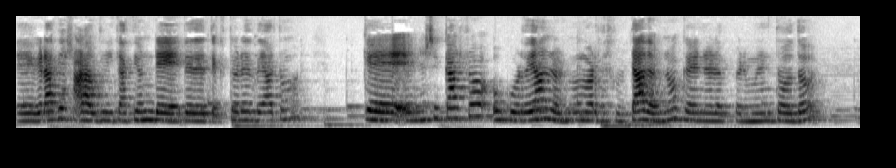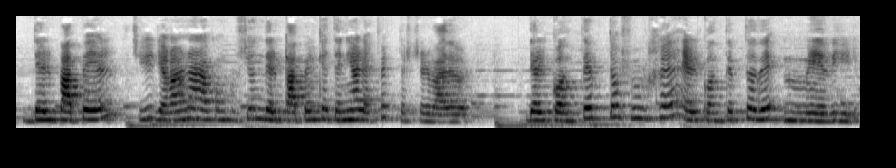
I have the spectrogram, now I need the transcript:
eh, gracias a la utilización de detectores de átomos, que en ese caso ocurrían los mismos resultados ¿no? que en el experimento 2 del papel, ¿sí? llegaron a la conclusión del papel que tenía el efecto observador. Del concepto surge el concepto de medir,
